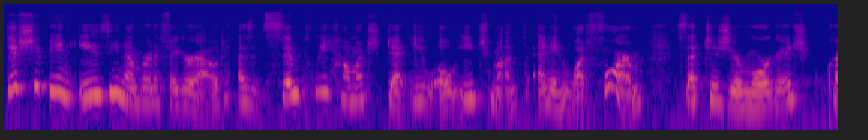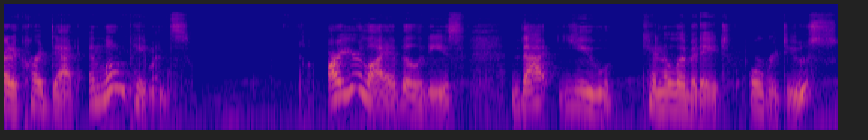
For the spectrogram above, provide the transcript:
This should be an easy number to figure out as it's simply how much debt you owe each month and in what form, such as your mortgage, credit card debt, and loan payments. Are your liabilities that you can eliminate or reduce?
